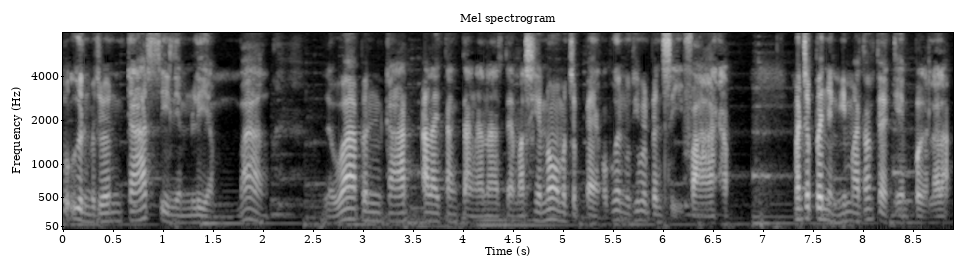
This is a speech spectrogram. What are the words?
ตัวอื่นมันจะเป็นการ์ดสี่เหลี่ยมๆบ้าง หรือว่าเป็นการ์ดอะไรต่างๆนานาแต่มัสเ a โนมันจะแปลกกว่าเพื่อนตรงที่มันเป็นสีฟ้าครับ มันจะเป็นอย่างนี้มาตั้งแต่เกมเปิดแล้วล่ะ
